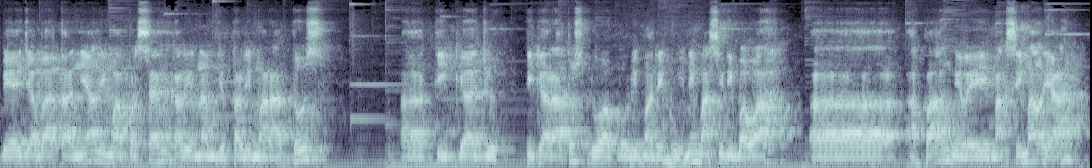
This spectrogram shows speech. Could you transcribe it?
biaya jabatannya 5% kali 6 juta 500, 3 juta 325 ribu ini masih di bawah uh, apa nilai maksimal ya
